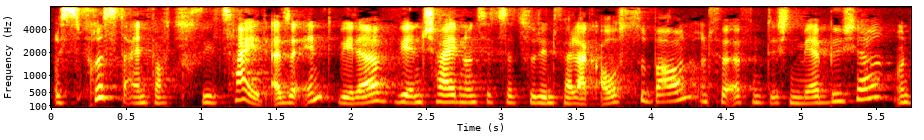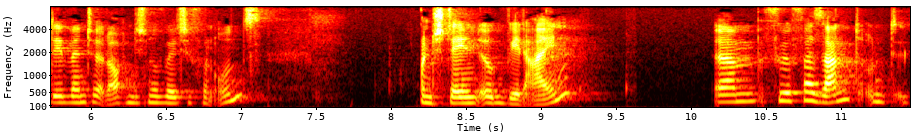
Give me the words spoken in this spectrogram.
es frisst einfach zu viel Zeit. Also entweder wir entscheiden uns jetzt dazu, den Verlag auszubauen und veröffentlichen mehr Bücher und eventuell auch nicht nur welche von uns und stellen irgendwen ein ähm, für Versand und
